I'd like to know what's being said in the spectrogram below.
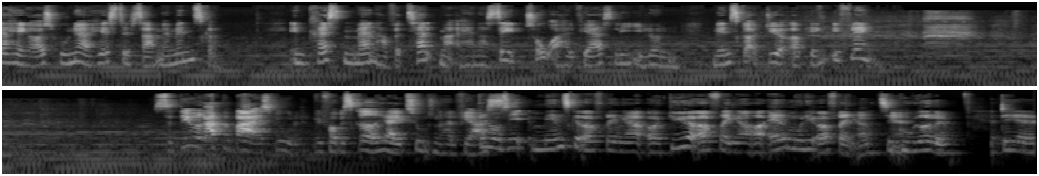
der hænger også hunde og heste sammen med mennesker. En kristen mand har fortalt mig, at han har set 72 lig i lunden, mennesker og dyr ophængt i flæng. Så det er jo ret barbarisk jul, vi får beskrevet her i 1070. Det må sige, menneskeoffringer og dyreoffringer og alle mulige offringer til ja. guderne. Det er,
